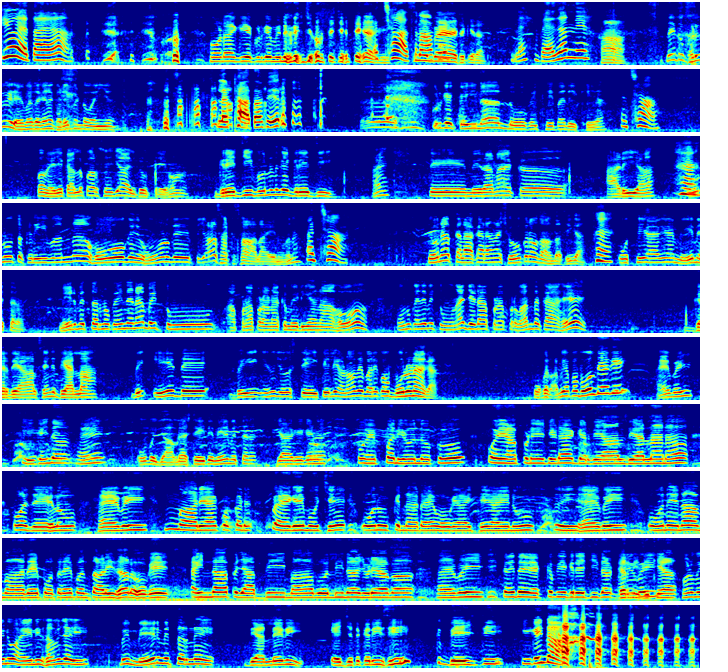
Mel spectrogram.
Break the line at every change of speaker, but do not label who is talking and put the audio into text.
ਕੀ ਹੋਇਆ ਤਾਇਆ?
ਹੁਣ ਆ ਕੀ ਕੁੜਕੇ ਮੈਨੂੰ ਕਿ ਜੋਗ ਤੇ ਚੇਤੇ ਆ ਗਈ।
ਅੱਛਾ, ਸੁਣਾ
ਮੈਂ
ਫਿਰ।
ਬੈਠ ਕੇ ਰਾ
ਲੈ ਬਹਿ ਜਾਂਦੇ ਆ।
ਹਾਂ। ਨਹੀਂ ਤੂੰ ਖੜੂ ਹੀ ਰਹਿ ਮੈਂ ਤਾਂ ਕਹਿੰਦਾ ਖੜੇ ਪਿੰਡੋਂ ਆਈ ਆ।
ਲੈ ਠਾਤਾ ਫੇਰ।
ਕੁੜਕੇ ਕਈ ਨਾ ਲੋਕ ਇੱਥੇ ਮੈਂ ਦੇਖੇ ਆ।
ਅੱਛਾ।
ਭਾਵੇਂ ਜੇ ਕੱਲ ਪਰਸੋਂ ਹੀ ਜਹਾਜ਼ ਤੋਂ ਉਤਰੇ ਹੋਣ। ਅੰਗਰੇਜ਼ੀ ਬੋਲਣਗੇ ਅੰਗਰੇਜ਼ੀ ਹੈ? ਤੇ ਮੇਰਾ ਨਾ ਇੱਕ ਆੜੀ ਆ ਉਹਨੂੰ ਤਕਰੀਬਨ ਹੋ ਗਏ ਹੋਣਗੇ 50 60 ਸਾਲ ਆਏ ਨੂੰ ਹਨਾ?
ਅੱਛਾ।
ਤੇ ਉਹ ਨਾ ਕਲਾਕਾਰਾਂ ਦਾ ਸ਼ੋਅ ਕਰਾਉਂਦਾ ਹੁੰਦਾ ਸੀਗਾ।
ਹਾਂ।
ਉੱਥੇ ਆ ਗਿਆ ਮੇਰ ਮਿੱਤਰ। ਮੇਰ ਮਿੱਤਰ ਨੂੰ ਕਹਿੰਦੇ ਨਾ ਬਈ ਤੂੰ ਆਪਣਾ ਪੁਰਾਣਾ ਕਮੇਡੀਅਨ ਆ ਹੋ ਉਹਨੂੰ ਕਹਿੰਦੇ ਵੀ ਤੂੰ ਨਾ ਜਿਹੜਾ ਆਪਣਾ ਪ੍ਰਬੰਧਕ ਆ ਇਹ ਗੁਰਦਿਆਲ ਸਿੰਘ ਦਿਆਲਾ ਵੀ ਇਹਦੇ ਵੀ ਇਹਨੂੰ ਜਦੋਂ ਸਟੇਜ ਤੇ ਲਿਆਉਣਾ ਉਹਦੇ ਬਾਰੇ ਕੁਝ ਬੋਲਣਾ ਹੈਗਾ। ਉਹ ਕਹਿੰਦਾ ਵੀ ਆਪਾਂ ਬੋਲ ਦਿਆਂਗੇ। ਹੈ ਬਈ ਕੀ ਕਹਿੰਦਾ? ਹੈ? ਉਹ ਬਈ ਜਾਵੜਾ ਸਟੇਜ ਤੇ ਮੇਰ ਮਿੱਤਰ ਜਾ ਕੇ ਕਹਿੰਦਾ ਓਏ ਭਲਿਓ ਲੋਕੋ ਓਏ ਆਪਣੇ ਜਿਹੜਾ ਗੁਰਦਿਆਲ ਦਿਆਲਾ ਨਾ ਉਹ ਦੇਖ ਲਓ ਹੈ ਬਈ ਮਾਰਿਆ ਕੁੱਕੜ ਪੈ ਗਏ ਮੋਛੇ ਉਹਨੂੰ ਕਿੰਨਾ ਟਾਈਮ ਹੋ ਗਿਆ ਇੱਥੇ ਆਏ ਨੂੰ ਤੁਸੀਂ ਹੈ ਬਈ ਉਹਨੇ ਨਾ ਮਾਂ ਦੇ ਪੁੱਤ ਨੇ 45 ਸਾਲ ਹੋ ਗਏ ਇੰਨਾ ਪੰਜਾਬੀ ਮਾਂ ਬੋਲੀ ਨਾਲ ਜੁੜਿਆ ਵਾ ਹੈ ਬਈ ਕਹਿੰਦੇ ਇੱਕ ਵੀ ਅੰਗਰੇਜ਼ੀ ਦਾ ਅੱਖਰ ਨਹੀਂ ਸਿੱਖਿਆ। ਹੁਣ ਮੈਨੂੰ ਐ ਨਹੀਂ ਸਮਝ ਆਈ ਵੀ ਮੇਰ ਮਿੱਤਰ ਨੇ ਦਿਆਲੇ ਦੀ ਇੱਜ਼ਤ ਕਰੀ ਸੀ ਕਿ ਬੇਇੱਜ਼ਤੀ ਕੀ ਕਹਿੰਦਾ?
